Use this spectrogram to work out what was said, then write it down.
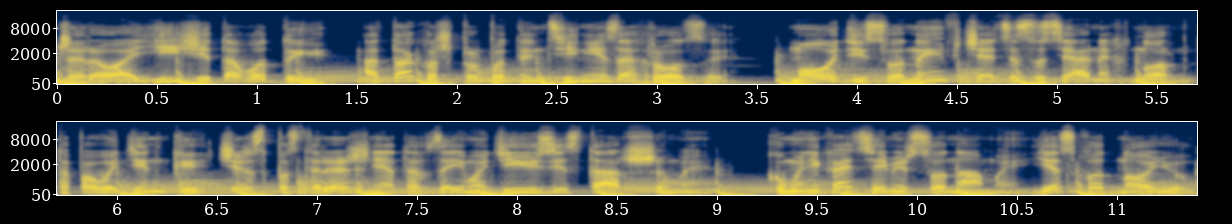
джерела їжі та води, а також про потенційні загрози. Молоді слони вчаться соціальних норм та поведінки через спостереження та взаємодію зі старшими. Комунікація між слонами є складною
